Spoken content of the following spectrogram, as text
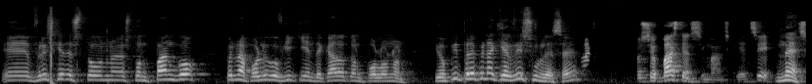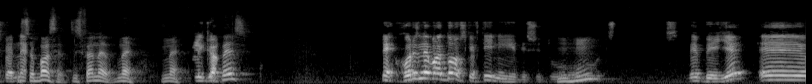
ε, βρίσκεται στον, ε, στον πάγκο. Πριν από λίγο βγήκε η εντεκάδα των Πολωνών. Οι οποίοι πρέπει να κερδίσουν, λες. Ε. Ο Σεμπάστιαν Σιμάνσκι, έτσι. Ναι, Της Φενέρ. ο Σεμπάστιαν, της Φενέρ. Ναι, ναι. Πολύ Για καλά. πες. Ναι, χωρίς Λεβαντόφσκι, αυτή είναι η είδηση του. Δεν πήγε. Ε,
